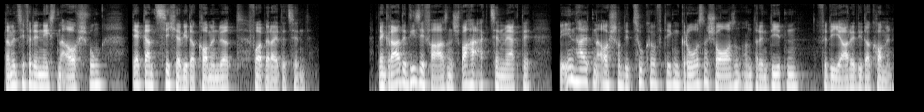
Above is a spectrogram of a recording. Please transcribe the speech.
damit Sie für den nächsten Aufschwung, der ganz sicher wieder kommen wird, vorbereitet sind. Denn gerade diese Phasen schwacher Aktienmärkte beinhalten auch schon die zukünftigen großen Chancen und Renditen für die Jahre, die da kommen.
